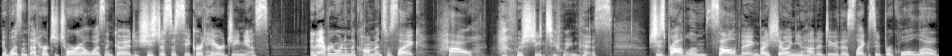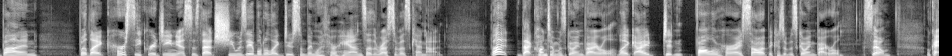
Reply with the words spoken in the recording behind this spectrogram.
it wasn't that her tutorial wasn't good, she's just a secret hair genius. And everyone in the comments was like, How? How is she doing this? she's problem solving by showing you how to do this like super cool low bun. But like her secret genius is that she was able to like do something with her hands that the rest of us cannot. But that content was going viral. Like I didn't follow her, I saw it because it was going viral. So, okay,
